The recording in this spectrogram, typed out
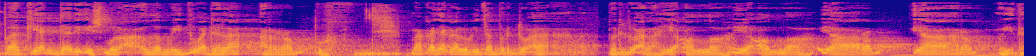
bagian dari Ismul Azam itu adalah Ar-Rabbu. Makanya kalau kita berdoa Berdoalah Ya Allah, Ya Allah, Ya Rabb, Ya Rabb gitu.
